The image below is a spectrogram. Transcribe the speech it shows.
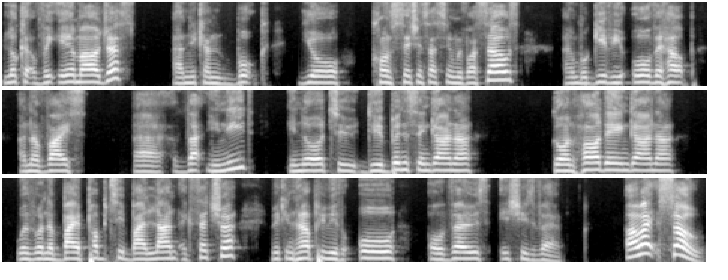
look at the email address, and you can book your consultation session with ourselves, and we'll give you all the help and advice uh, that you need in order to do business in Ghana, go on holiday in Ghana, whether you want to buy property, buy land, etc. We can help you with all of those issues there. All right, so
